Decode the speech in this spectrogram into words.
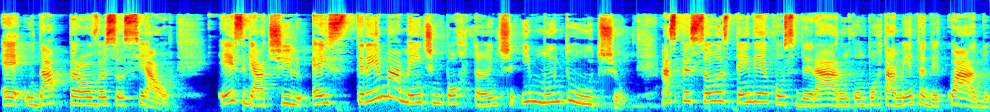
é o da prova social. Esse gatilho é extremamente importante e muito útil. As pessoas tendem a considerar um comportamento adequado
